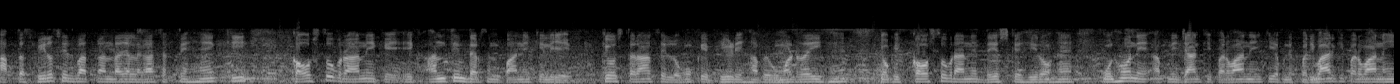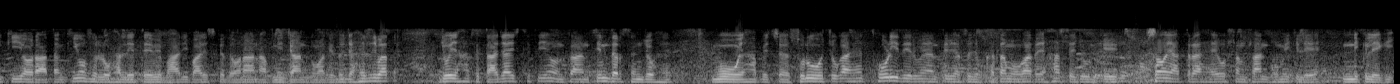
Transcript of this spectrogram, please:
आप तस्वीरों से इस बात का अंदाज़ा लगा सकते हैं कि कौस्तुभ राणे के एक अंतिम दर्शन पाने के लिए किस तरह से लोगों की भीड़ यहाँ पे उमड़ रही है, क्योंकि कौस्तुभ राणे देश के हीरो हैं। उन्होंने अपनी जान की परवाह नहीं की, अपने परिवार की परवाह नहीं की और आतंकियों से लोहा लेते हुए भारी बारिश के दौरान अपनी जान गंवा दी। तो ज़ाहिर सी बात, जो यहाँ पे ताज़ा स्थिति है, उनका अंतिम दर्शन जो है, वो यहाँ पे शुरू हो चुका है। थोड़ी देर में अंतिम यात्रा जब खत्म होगा तो यहाँ से जो उनकी शव यात्रा है, वो शमशान भूमि के लिए निकलेगी।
